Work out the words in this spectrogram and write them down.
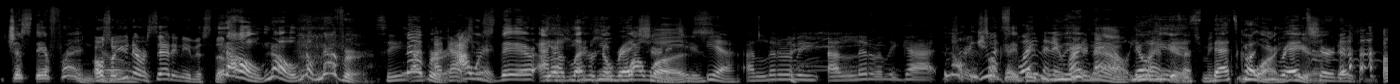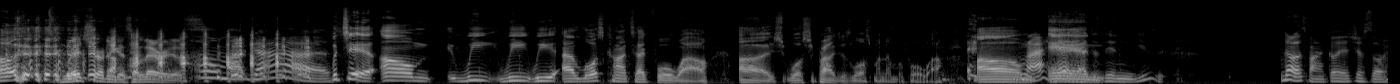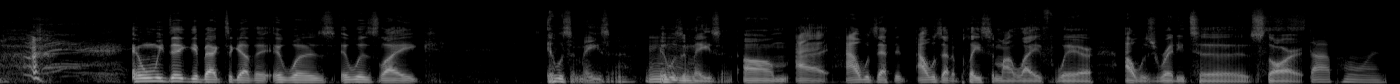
just their friend. oh, so you never said any of this stuff? no, no, no, never. See, I- never. I got was there and Yeah, I he- let her he know who I was. you. Yeah, I literally, I literally got. No, tricked. it's you okay, explaining baby. it You right here now. now. You You no, don't are have he to here. is. touch me. That's called You you, are red here. Uh, Red shirting is hilarious. Oh my gosh. But yeah, um, we we we I lost contact for a while. Uh, well, she probably just lost my number for a while. Um, No, I had it, I just didn't use it. No, it's fine. Go ahead. It's your story. and when we did get back together, it was it was like it was amazing. It was Mm. amazing. Um, I I was at the I was at a place in my life where I was ready to start. Stop horn.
